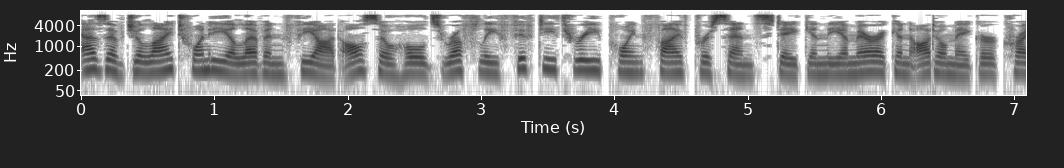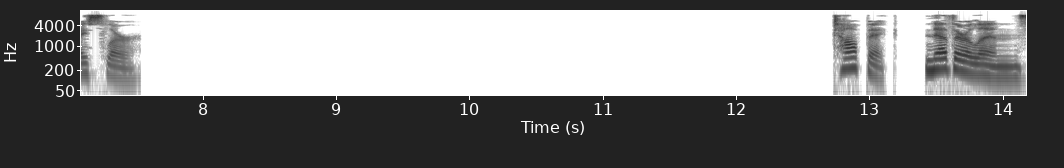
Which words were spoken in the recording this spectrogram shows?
As of July 2011 Fiat also holds roughly 53.5% stake in the American automaker Chrysler. Netherlands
